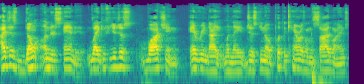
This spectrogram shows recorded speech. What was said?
I just don't understand it. Like if you're just watching every night when they just you know put the cameras on the sidelines,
